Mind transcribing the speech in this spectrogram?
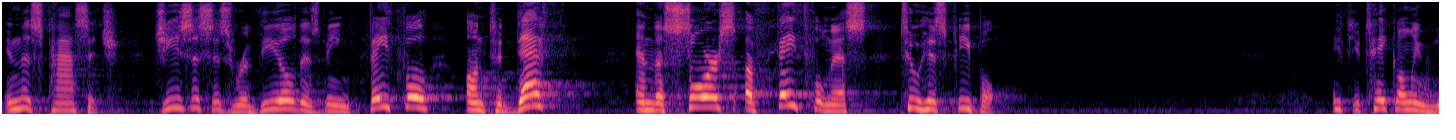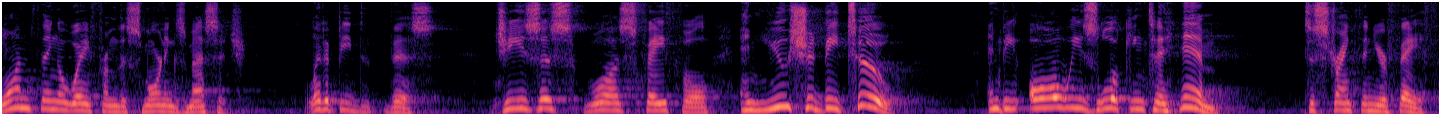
In this passage, Jesus is revealed as being faithful unto death and the source of faithfulness to his people. If you take only one thing away from this morning's message, let it be this Jesus was faithful, and you should be too, and be always looking to Him to strengthen your faith.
